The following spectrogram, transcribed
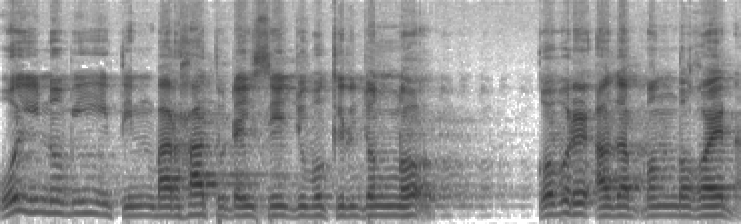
ওই নবী তিনবার হাত উঠাইছে যুবকের জন্য। কবরের আজাব বন্ধ হয় না।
